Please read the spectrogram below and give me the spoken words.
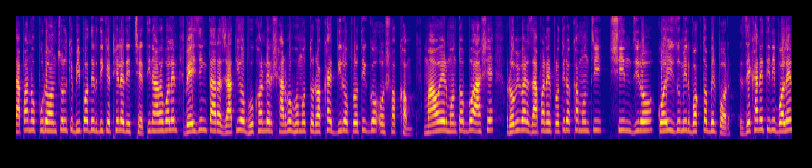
জাপান ও পুরো অঞ্চলকে বিপদের দিকে ঠেলে দিচ্ছে। তিনি আরও বলেন, বেইজিং তার জাতীয় ভূখণ্ডের সার্বভৌমত্ব রক্ষায় দৃঢ়, প্রতিজ্ঞ ও সক্ষম। মাওয়ের মন্তব্য আসে রবিবার জাপানের প্রতিরক্ষা মন্ত্রী শিন জিরো কোইজুমির বক্তব্যের পর, যেখানে তিনি বলেন,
